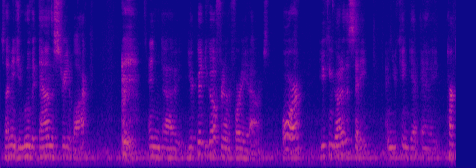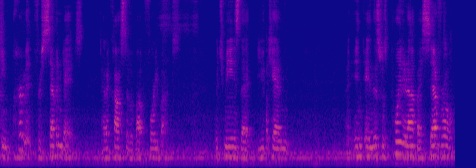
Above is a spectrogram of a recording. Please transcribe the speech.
So that means you move it down the street a block, and uh, you're good to go for another 48 hours. Or you can go to the city and you can get a parking permit for seven days at a cost of about forty bucks, which means that you can, and, and this was pointed out by several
